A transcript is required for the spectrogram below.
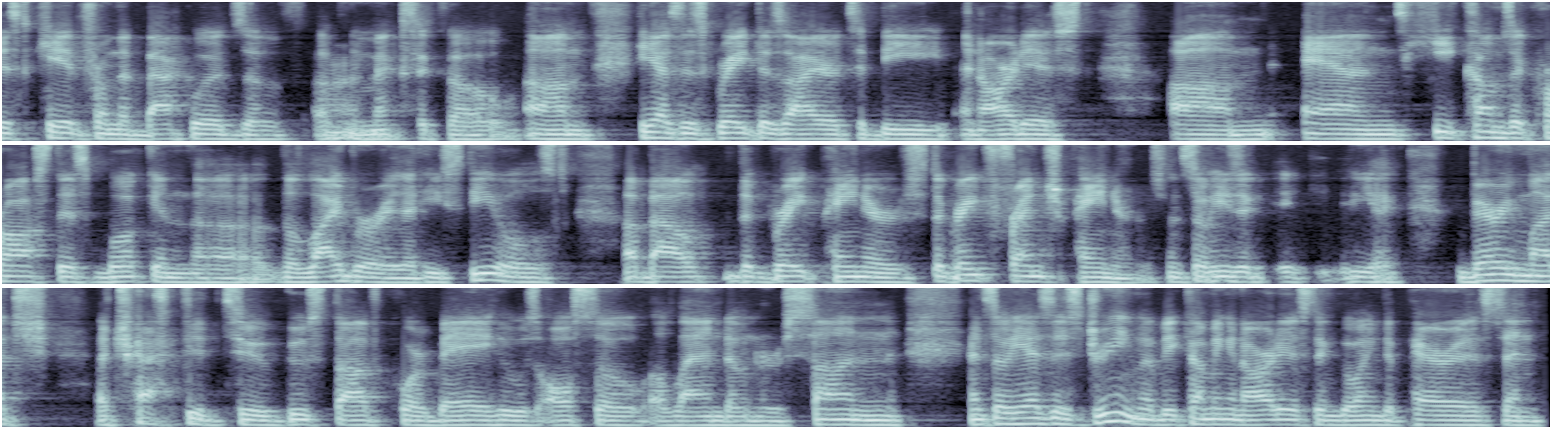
this kid from the backwoods of, of right. New Mexico. Um, he has this great desire to be an artist. Um, and he comes across this book in the, the library that he steals about the great painters, the great French painters. And so he's a, he very much attracted to Gustave Courbet, who was also a landowner's son. And so he has this dream of becoming an artist and going to Paris. And,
